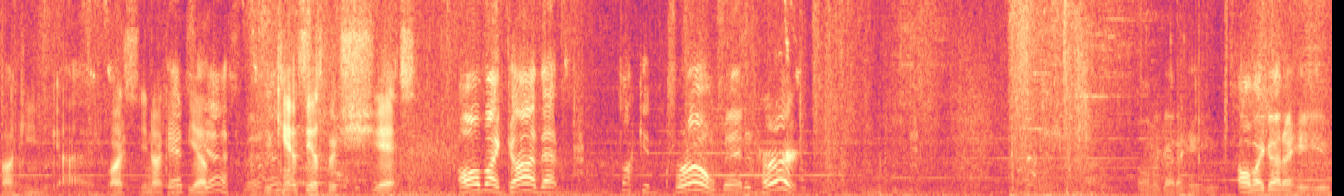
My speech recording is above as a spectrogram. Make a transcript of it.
fucking guy. What? You're not gonna Can't be see up? us, man. You can't see us for shit. Oh my god, that fucking crow, man, it hurt. Oh my god, I hate you. Oh my god, I hate you.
